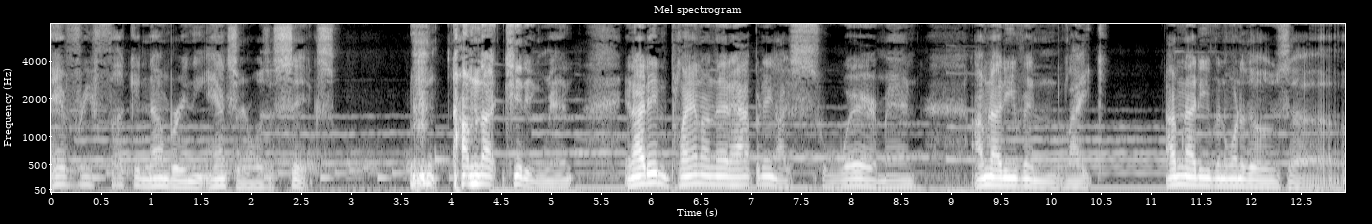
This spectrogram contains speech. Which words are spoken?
every fucking number in the answer was a six. I'm not kidding, man. And I didn't plan on that happening. I swear, man. I'm not even like I'm not even one of those uh,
